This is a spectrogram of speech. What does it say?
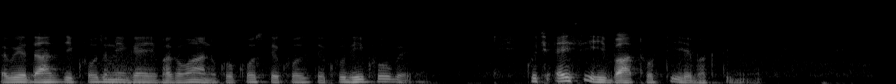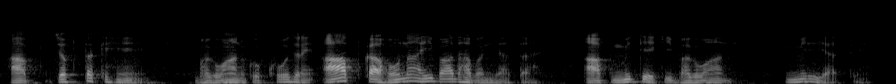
कबीर दास जी खोजने गए, भगवान को खोजते खोजते खुद ही खो गए। कुछ ऐसी ही बात होती है भक्ति में। आप जब तक हैं भगवान को खोज रहे हैं। आपका होना ही बाधा बन जाता है। आप मिटे कि भगवान मिल जाते हैं।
